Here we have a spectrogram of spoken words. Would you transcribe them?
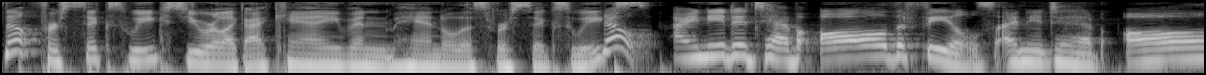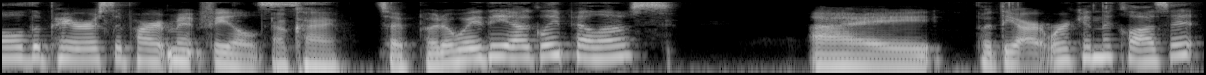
No. for six weeks. You were like, I can't even handle this for six weeks. No, I needed to have all the feels. I need to have all the Paris apartment feels. Okay. So I put away the ugly pillows. I put the artwork in the closet.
